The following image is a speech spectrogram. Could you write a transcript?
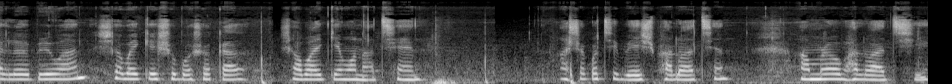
হ্যালো এভরিওয়ান সবাইকে শুভ সকাল। সবাই কেমন আছেন? আশা করছি বেশ ভালো আছেন। আমরাও ভালো আছি।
